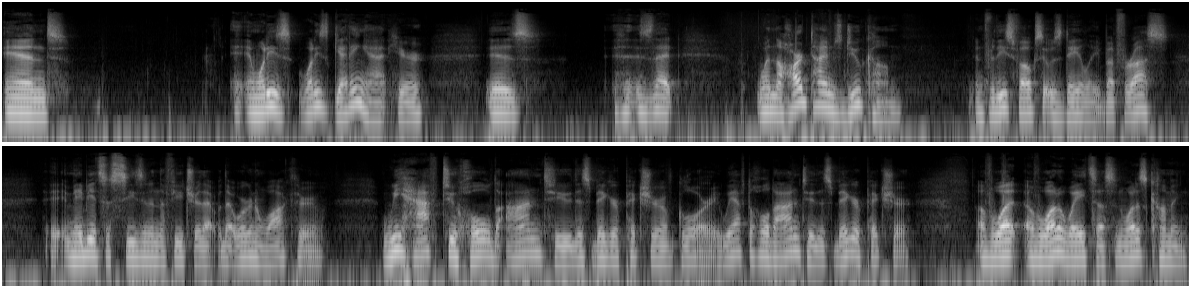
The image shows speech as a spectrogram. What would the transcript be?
and and what he's what he's getting at here is is that when the hard times do come, and for these folks it was daily, but for us, it, maybe it's a season in the future that that we're going to walk through we have to hold on to this bigger picture of glory. We have to hold on to this bigger picture of what of what awaits us and what is coming.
